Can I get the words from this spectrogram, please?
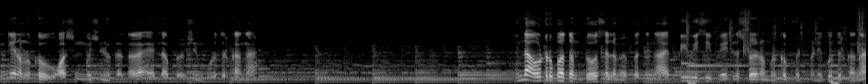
இங்கே நமக்கு வாஷிங் மிஷின் இருக்கிறதுக்காக எல்லா ப்ரொவிஷன் கொடுத்துருக்காங்க. இந்த அவுட்டர் பாத்ரூம் டோர்ஸ் எல்லாமே பார்த்தீங்கன்னா பிவிசி வெயிட்லெஸ்டோட நம்மளுக்கு ஃபிட் பண்ணி கொடுத்துருக்காங்க.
